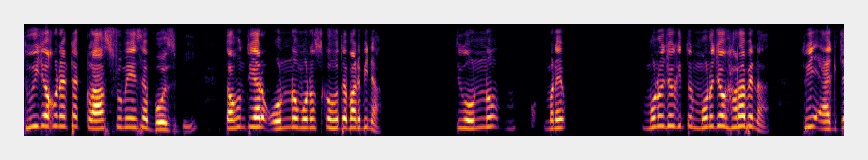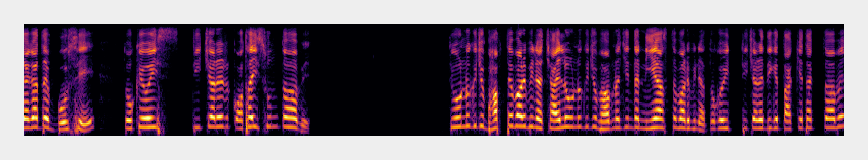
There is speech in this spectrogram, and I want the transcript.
তুই যখন একটা ক্লাসরুমে এসে বসবি, তখন তুই আর অন্য মনস্ক হতে পারবি না। তুই অন্য মানে মনোযোগী, তোর মনোযোগ হারাবে না। তুই এক জায়গাতে বসে তোকে ওই টিচারের কথাই শুনতে হবে। তুই অন্য কিছু ভাবতে পারবি না চাইলে অন্য কিছু ভাবনা চিন্তা নিয়ে আসতে পারবি না। তোকে ওই টিচারের দিকে তাকিয়ে থাকতে হবে,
